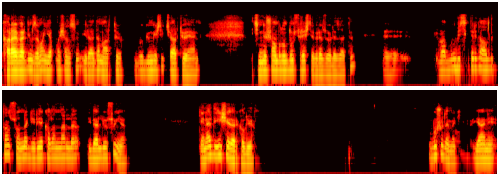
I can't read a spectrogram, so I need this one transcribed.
karar verdiğim zaman yapma şansım, iradem artıyor. Bu gün geçtikçe artıyor yani. İçinde şu an bulunduğum süreç de biraz öyle zaten. Ee, bu riskleri de aldıktan sonra geriye kalanlarla ilerliyorsun ya. Genelde iyi şeyler kalıyor. Bu şu demek. Yani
